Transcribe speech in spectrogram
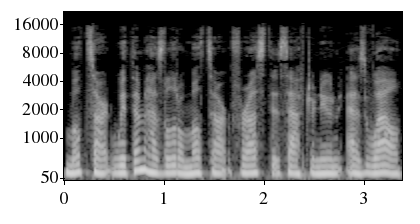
Mozart with him, has a little Mozart for us this afternoon as well.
